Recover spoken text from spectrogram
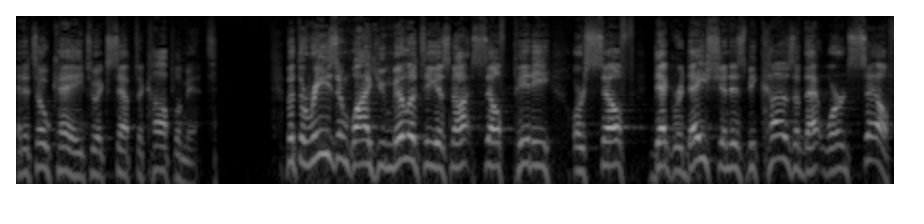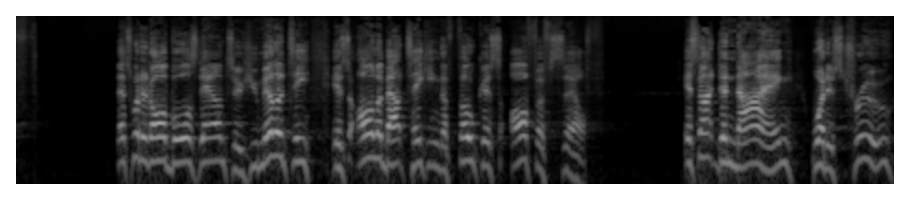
And it's okay to accept a compliment. But the reason why humility is not self pity or self degradation is because of that word self. That's what it all boils down to. Humility is all about taking the focus off of self. It's not denying what is true.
